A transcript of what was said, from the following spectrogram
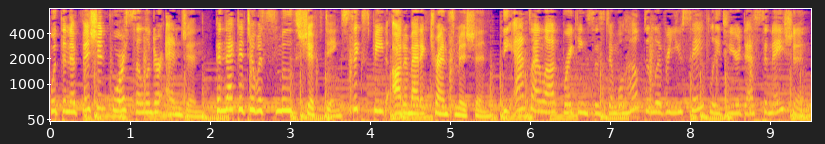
With an efficient four-cylinder engine connected to a smooth shifting six-speed automatic transmission, the anti-lock braking system will help deliver you safely to your destination.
